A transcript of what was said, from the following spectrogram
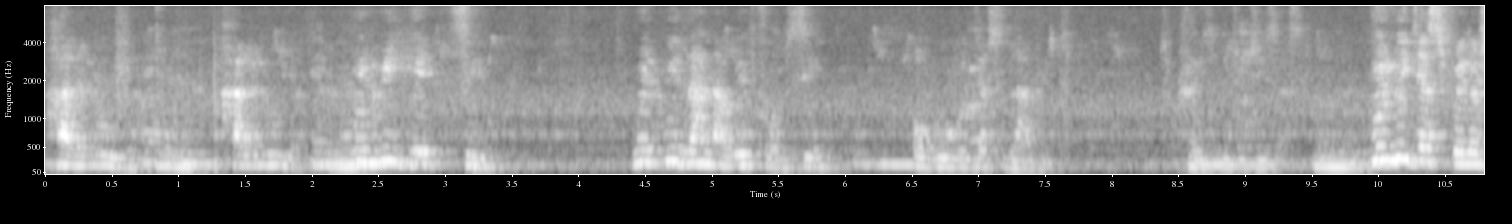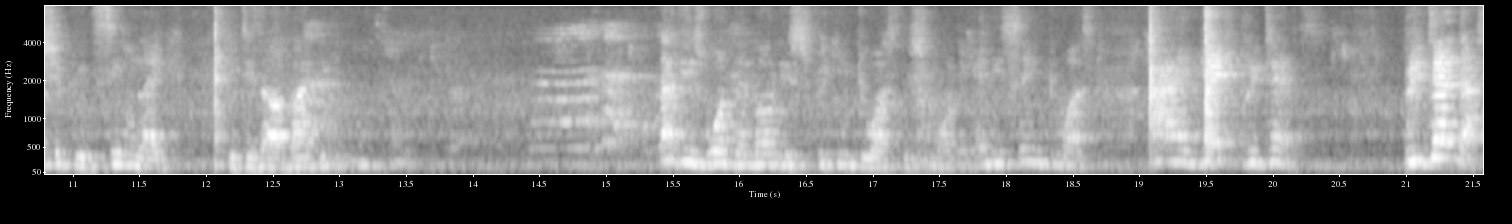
Hallelujah. Hallelujah. Will we hate sin? Will we run away from sin? Or we will just love it? Praise be to Jesus. Will we just fellowship with sin like it is our body? That is what the Lord is speaking to us this morning. And He's saying to us, I hate pretense. Pretenders.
